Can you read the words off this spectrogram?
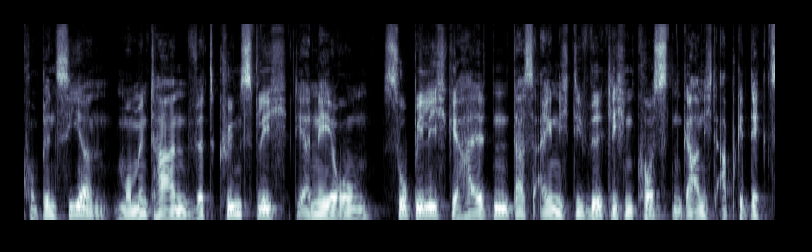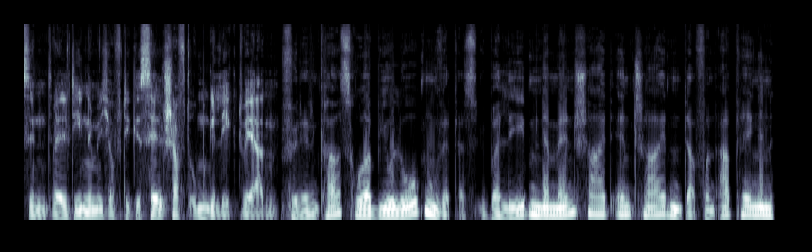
kompensieren. Momentan wird künstlich die Ernährung so billig gehalten, dass eigentlich die wirklichen Kosten gar nicht abgedeckt sind, weil die nämlich auf die Gesellschaft umgelegt werden. Für den Karlsruher Biologen wird das Überleben der Menschheit entscheidend davon abhängen,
